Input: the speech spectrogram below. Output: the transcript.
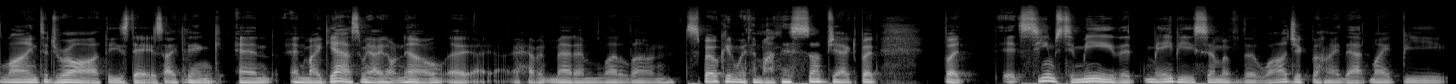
line to draw these days, I think. And and my guess, I mean, I don't know. I, I haven't met him, let alone spoken with him on this subject, but but it seems to me that maybe some of the logic behind that might be,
